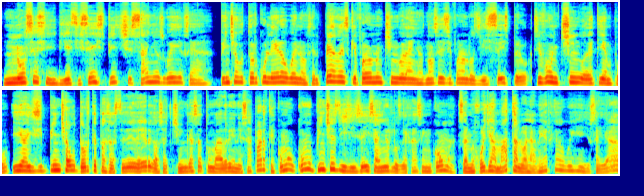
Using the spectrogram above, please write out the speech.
no sé si 16 pinches años, güey, o sea, Pinche autor culero, bueno, el pedo es que fueron un chingo de años, no sé si fueron los 16, pero sí fue un chingo de tiempo. Y ahí sí, pinche autor, te pasaste de verga, o sea, chingas a tu madre en esa parte. ¿Cómo, cómo pinches 16 años los dejas en coma? O sea, mejor ya mátalo a la verga, güey. O sea, ya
